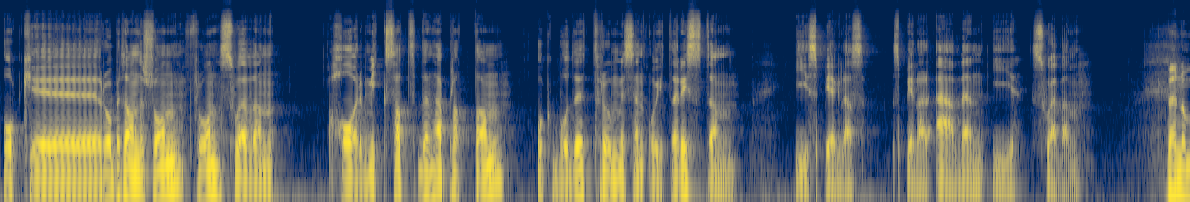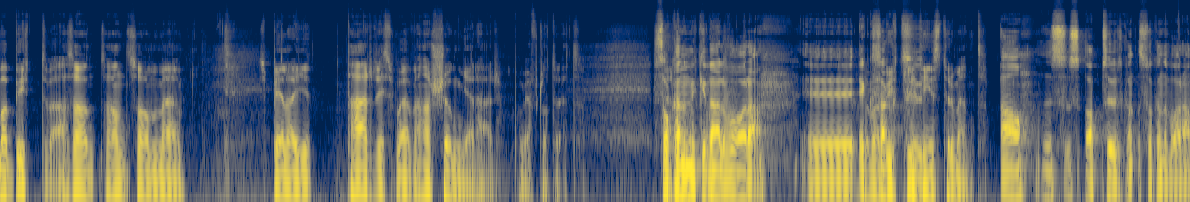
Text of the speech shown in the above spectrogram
Och eh, Robert Andersson från Sweven har mixat den här plattan och både trummisen och gitarristen i Speglas spelar även i Sweven. Men de har bytt va? Alltså han, han som eh, spelar gitarr i Sweven, han sjunger här om jag förstått det rätt. Så kan det mycket väl vara. Eh, De har exakt bytt lite instrument. Ja, så, absolut så kan- så kan det vara.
